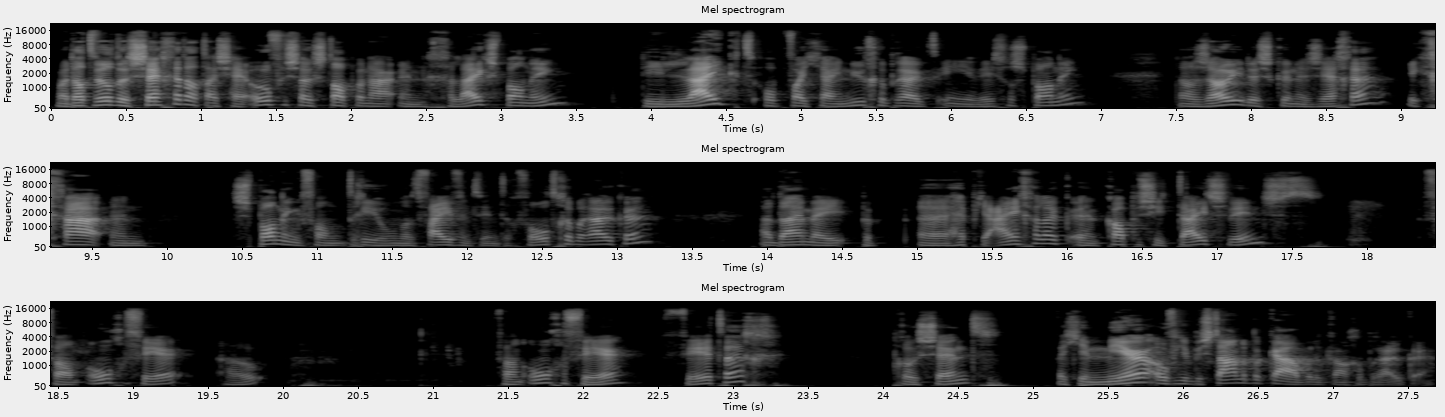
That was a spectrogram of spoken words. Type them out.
Maar dat wil dus zeggen dat als jij over zou stappen naar een gelijkspanning, die lijkt op wat jij nu gebruikt in je wisselspanning, dan zou je dus kunnen zeggen: ik ga een spanning van 325 volt gebruiken. En daarmee uh, heb je eigenlijk een capaciteitswinst van ongeveer, oh, van ongeveer 40% wat je meer over je bestaande bekabeling kan gebruiken.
